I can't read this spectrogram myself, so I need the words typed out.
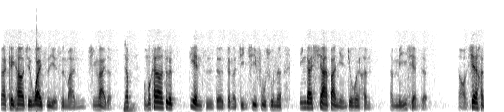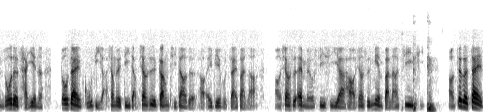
那可以看到，其实外资也是蛮青睐的。那我们看到这个电子的整个景气复苏呢，应该下半年就会很很明显的。哦，现在很多的产业呢都在谷底啊，相对低档，像是刚提到的，好 ABF 窄板啦，好像是 MLCC 啊，好像是面板啊，记忆体，啊，这个在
